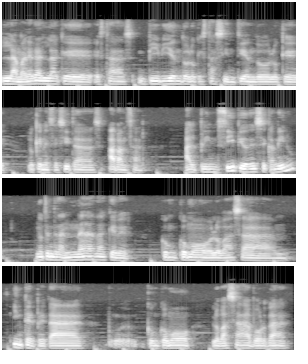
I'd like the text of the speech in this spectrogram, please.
la manera en la que estás viviendo lo que estás sintiendo, lo que, lo que necesitas avanzar, al principio de ese camino, no tendrá nada que ver con cómo lo vas a interpretar, con cómo lo vas a abordar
